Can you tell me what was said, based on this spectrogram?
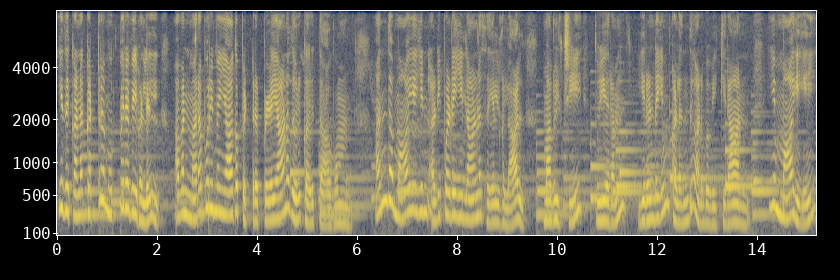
இது கணக்கற்ற முற்பிறவிகளில் அவன் மரபுரிமையாக பெற்ற பிழையானதொரு கருத்தாகும். அந்த மாயையின் அடிப்படையிலான செயல்களால் மகிழ்ச்சி துயரம் இரண்டையும் கலந்து அனுபவிக்கிறான். இம்மாயையை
